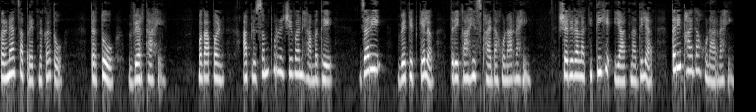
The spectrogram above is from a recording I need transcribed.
करण्याचा प्रयत्न करतो तर तो व्यर्थ आहे. मग आपण आपलं संपूर्ण जीवन ह्यामध्ये जरी व्यतीत केलं तरी काहीच फायदा होणार नाही. शरीराला कितीही यातना दिल्यात तरी फायदा होणार नाही.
